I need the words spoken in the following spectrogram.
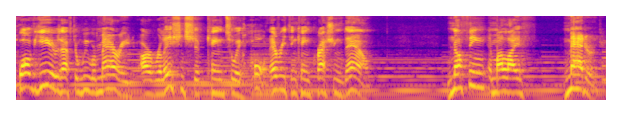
12 years after we were married, our relationship came to a halt. Everything came crashing down. Nothing in my life mattered.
